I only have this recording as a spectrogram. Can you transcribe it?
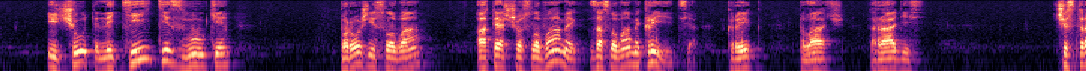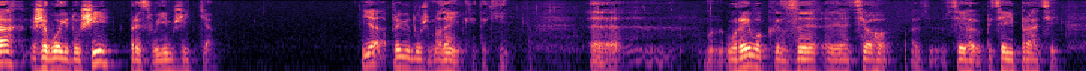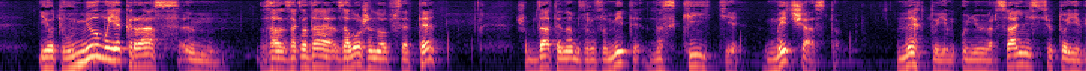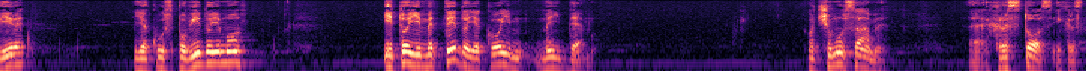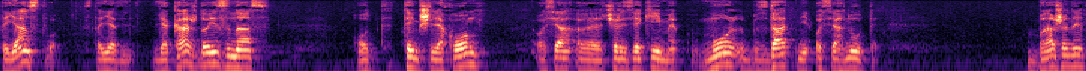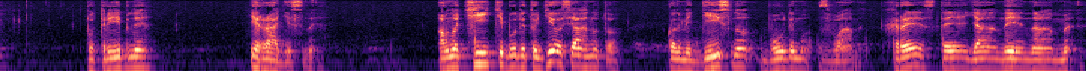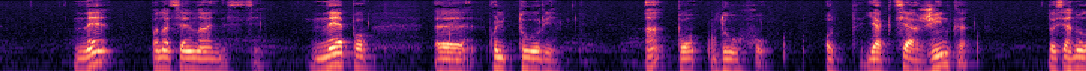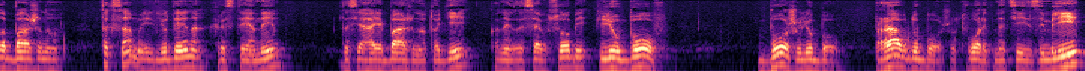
і чути не тільки звуки, порожні слова, а те, що словами за словами криється крик, плач, радість чи страх живої душі перед своїм життям. Я привів дуже маленький такий е, уривок з е, цього, цієї, цієї праці. І от в ньому якраз за- закладає, заложено все те, щоб дати нам зрозуміти, наскільки ми часто нехтуємо універсальністю тої віри, яку сповідуємо, і тої мети, до якої ми йдемо. От чому саме е, Христос і християнство стає для кожного з нас от тим шляхом, е, через який ми здатні осягнути бажане, потрібне і радісне. А воно тільки буде тоді осягнуто, коли ми дійсно будемо з вами. Християнинами. Не по національності, не по е, культурі, а по духу. От як ця жінка досягнула бажаного, так само і людина, християнин, досягає бажаного тоді, коли несе в собі любов, Божу любов, правду Божу творить на цій землі.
